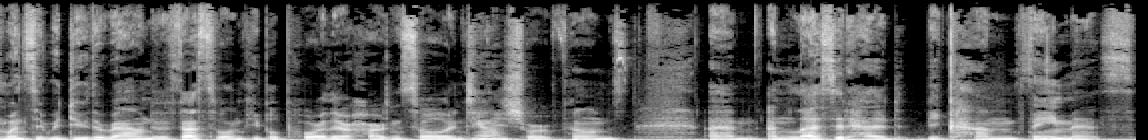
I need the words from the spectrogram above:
Once it would do the round of a festival and people pour their heart and soul into yeah. these short films, um, unless it had become famous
